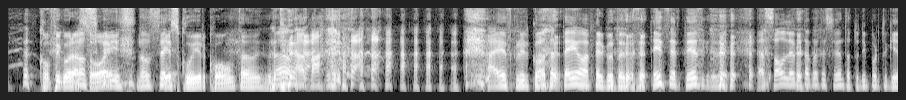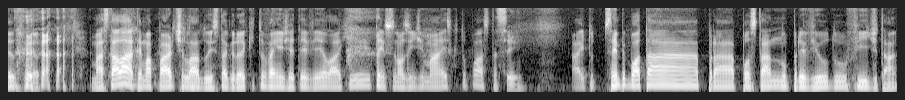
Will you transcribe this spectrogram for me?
Configurações, Não sei- não sei. excluir conta. Não, ah, bah. a excluir conta tem uma pergunta. Você tem certeza que é só ler o que está acontecendo, tá tudo em português. entendeu? Mas tá lá, tem uma parte lá do Instagram que tu vai em GTV lá que tem um sinalzinho de mais que tu posta. Sim. Aí tu sempre bota pra postar no preview do feed, tá?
